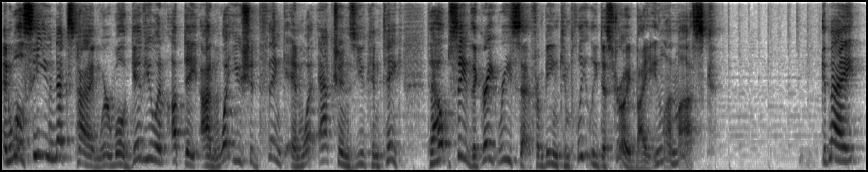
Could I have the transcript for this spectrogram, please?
and we'll see you next time where we'll give you an update on what you should think and what actions you can take to help save the Great Reset from being completely destroyed by Elon Musk. Good night.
